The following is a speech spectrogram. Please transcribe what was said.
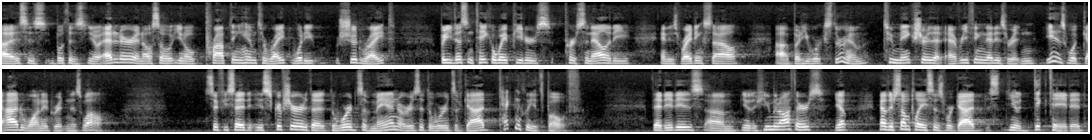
Uh, as his, both his you know, editor and also you know, prompting him to write what he should write. But he doesn't take away Peter's personality and his writing style uh, but he works through him to make sure that everything that is written is what God wanted written as well. So if you said, is Scripture the, the words of man or is it the words of God? Technically, it's both. That it is, um, you know, the human authors, yep. Now, there's some places where God, you know, dictated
